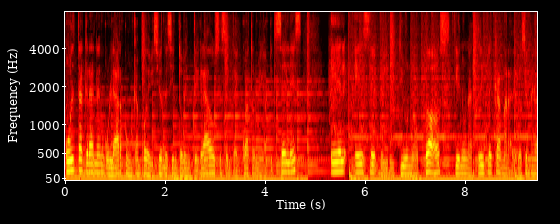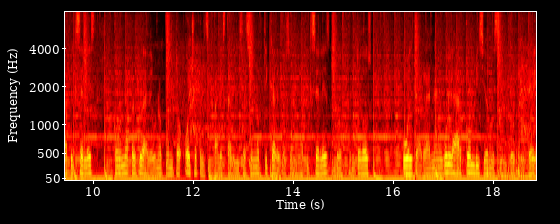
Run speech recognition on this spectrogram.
ultra gran angular con campo de visión de 120 grados, 64 megapíxeles el S21 Plus tiene una triple cámara de 12 megapíxeles con una apertura de 1.8 principal estabilización óptica de 12 megapíxeles 2.2 ultra gran angular con visión de 120 eh,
